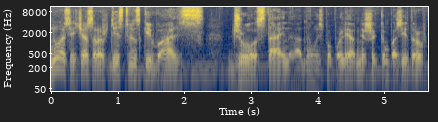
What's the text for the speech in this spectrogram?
Ну а сейчас рождественский вальс Джола Стайна, одного из популярнейших композиторов,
